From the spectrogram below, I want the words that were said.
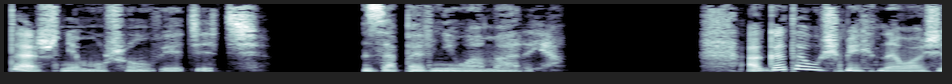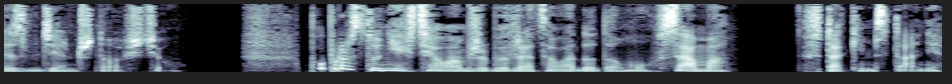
też nie muszą wiedzieć, zapewniła Maria. Agata uśmiechnęła się z wdzięcznością. Po prostu nie chciałam, żeby wracała do domu, sama, w takim stanie.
